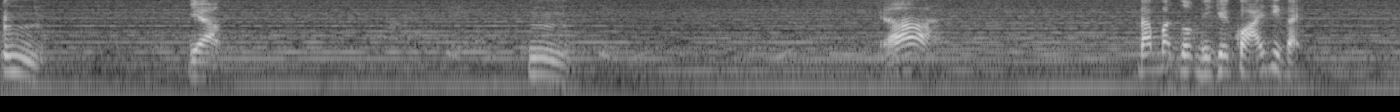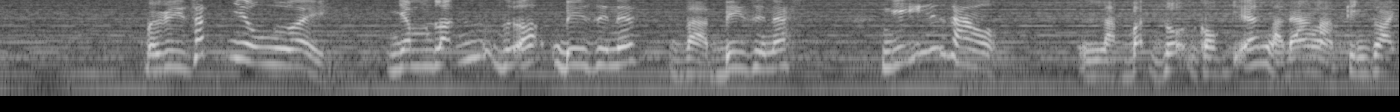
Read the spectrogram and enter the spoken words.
Ừ. Yeah ừ. Yeah đang bận rộn vì cái quái gì vậy? Bởi vì rất nhiều người nhầm lẫn giữa business và business, nghĩ rằng là bận rộn có nghĩa là đang làm kinh doanh.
